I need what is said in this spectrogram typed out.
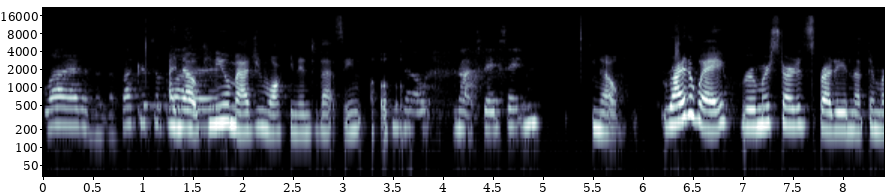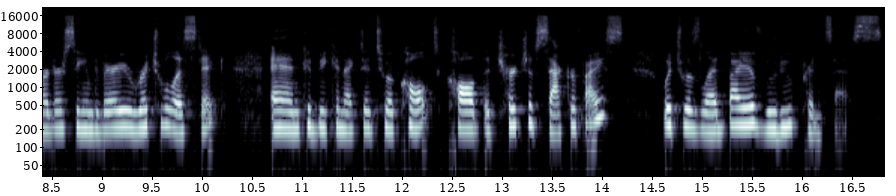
blood and then the buckets of blood. I know. Can you imagine walking into that scene? Oh. No, not today, Satan. No. Right away, rumors started spreading that the murder seemed very ritualistic and could be connected to a cult called the Church of Sacrifice, which was led by a voodoo princess.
